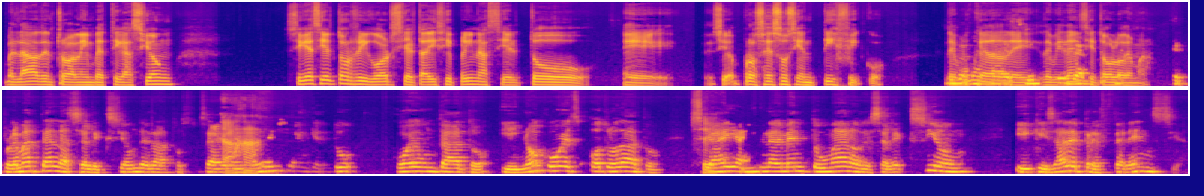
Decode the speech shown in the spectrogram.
¿verdad? Dentro de la investigación, sigue cierto rigor, cierta disciplina, cierto eh, proceso científico de búsqueda de, evidencia y todo lo demás. El problema está en la selección de datos. O sea, en el momento en que tú coges un dato y no coges otro dato, que hay un elemento humano de selección y quizá de preferencia.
